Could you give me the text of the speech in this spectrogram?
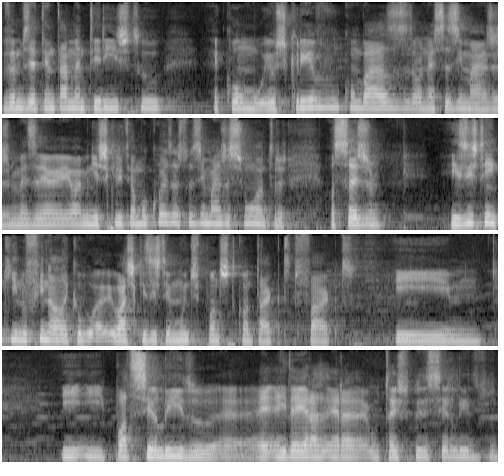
vamos é tentar manter isto é como eu escrevo com base ou nessas imagens, mas é, é, a minha escrita é uma coisa, as tuas imagens são outras. Ou seja, existem aqui no final, eu acho que existem muitos pontos de contacto de facto, e, e, e pode ser lido. A, a ideia era, era o texto podia ser lido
